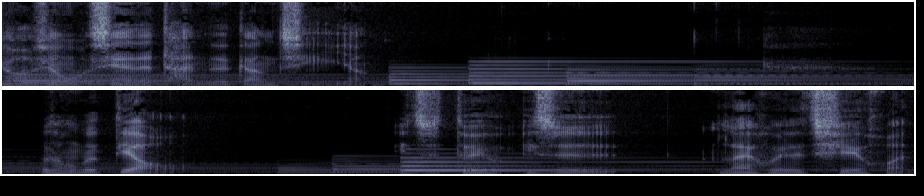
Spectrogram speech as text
就好像我现在在弹的钢琴一样，不同的调，一直对，一直来回的切换。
